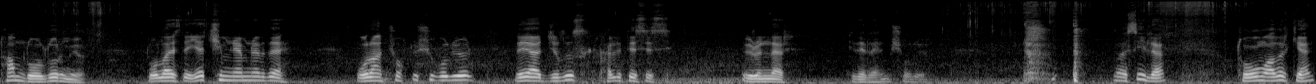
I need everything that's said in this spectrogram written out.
tam doldurmuyor. Dolayısıyla ya çimlemlerde oran çok düşük oluyor veya cılız kalitesiz ürünler fidelenmiş oluyor. Dolayısıyla tohum alırken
